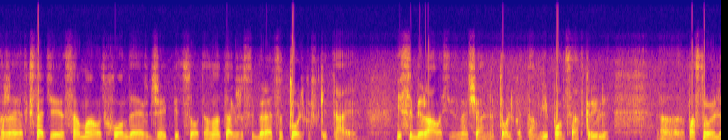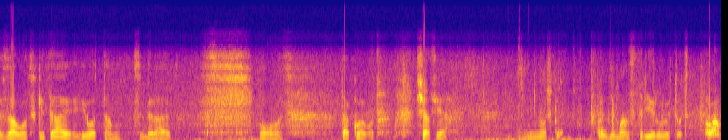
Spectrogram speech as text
ржавеет. Кстати, сама вот Honda FJ500, она также собирается только в Китае. И собиралась изначально только там. Японцы открыли, э, построили завод в Китае, и вот там собирают. Вот. Такой вот. Сейчас я немножко продемонстрирую тут вам,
